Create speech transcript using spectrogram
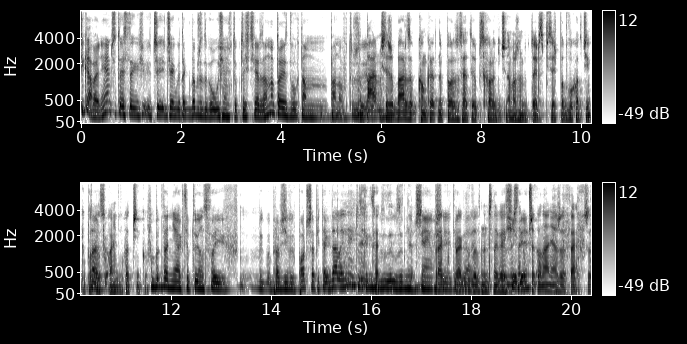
Ciekawe, nie? Czy to jest, czy, czy jakby tak dobrze do go usiąść, to ktoś stwierdza, no to jest dwóch tam panów, którzy... Ba- myślę, że bardzo konkretne portrety psychologiczne można by tutaj rozpisać po dwóch odcinkach, po Tak. wysłuchaniu dwóch odcinków. Obydwa nie akceptują swoich jakby prawdziwych potrzeb i tak dalej, no i tu tak, Tak. uzewnętrzniają się Brak, i tak brak dalej. wewnętrznego tego przekonania, że tak, że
